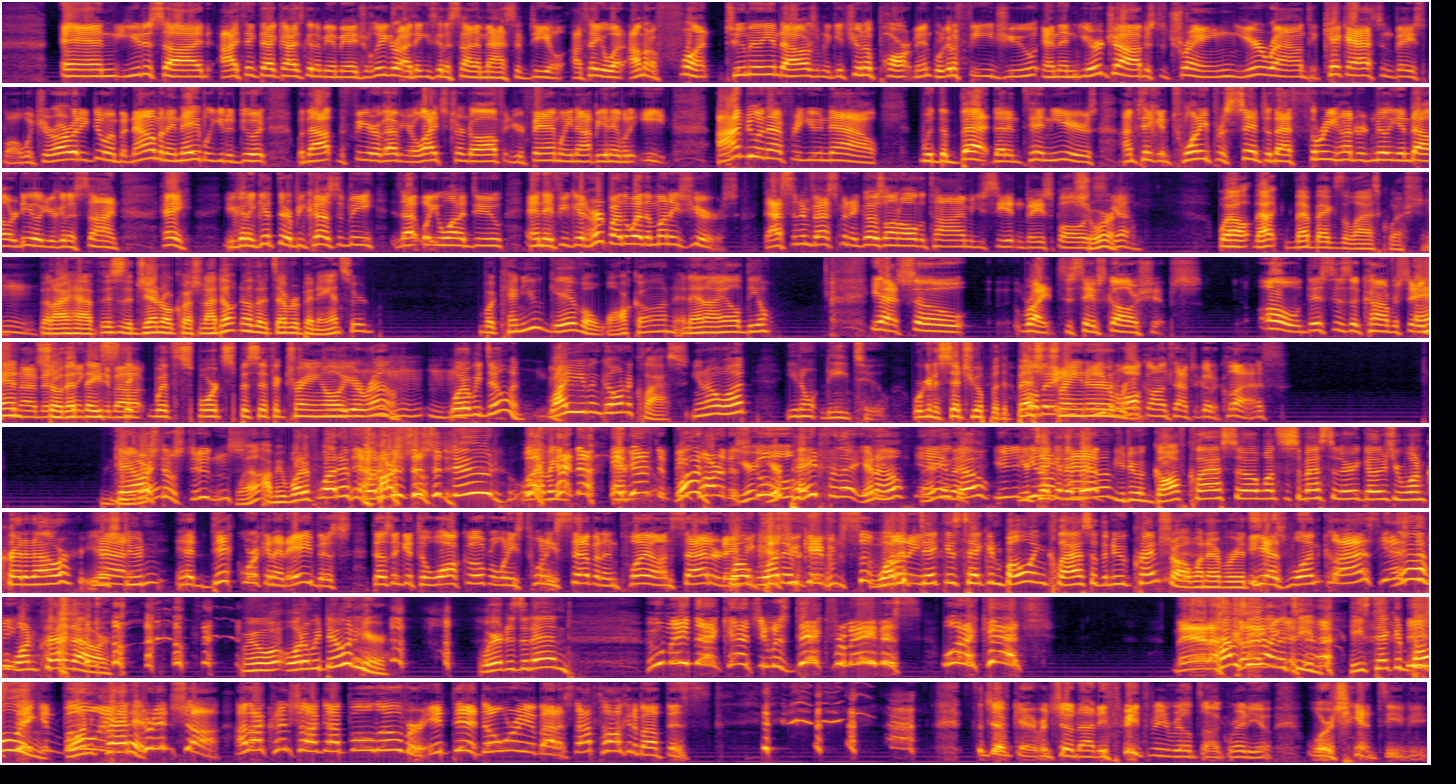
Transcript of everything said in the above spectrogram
and you decide, I think that guy's going to be a major leaguer. I think he's going to sign a massive deal. I'll tell you what, I'm going to front $2 million. I'm going to get you an apartment. We're going to feed you. And then your job is to train year round to kick ass in baseball, which you're already doing. But now I'm going to enable you to do it without the fear of having your lights turned off and your family not being able to eat. I'm doing that for you now with the bet that in 10 years, I'm taking 20% of that $300 million deal you're going to sign. Hey, you're going to get there because of me. Is that what you want to do? And if you get hurt, by the way, the money's yours. That's an investment. It goes on all the time. You see it in baseball. It's- Sure. yeah. Well, that that begs the last question Hmm. that I have. This is a general question. I don't know that it's ever been answered, but can you give a walk on an NIL deal? Yeah. So, right, to save scholarships. Oh, this is a conversation and I've been so that they thinking about. Mm-hmm, stick with sports specific training all year round. What are we doing? Why are you even going to class? You know what? You don't need to. We're going to set you up with the well, best e- trainer. Even walk-ons have to go to class. Do They are they? still students. Well, I mean, what if what if They what if it's just a dude? Well, I mean, no, you have to be what? part of the you're, school. You're paid for that, you know. Yeah, there you go. you- are you taking the have- minimum. You're doing golf class uh, once a semester. There you go. There's your one credit hour. You're yeah, a student. Yeah, Dick working at Avis doesn't get to walk over when he's 27 and play on Saturday Well, because what you gave him some money. What money. if Dick is taking bowling class at the new Crenshaw whenever it's he has one class. He has yeah to be, one credit hour? I mean, what are we doing here? Where does it end? Who made that catch? It was Dick from Avis. What a catch! Man, I'm How's he on the team? He's taking He's bowling. taking bowling One credit. Crenshaw. I thought Crenshaw got bowled over. It did. Don't worry about it. Stop talking about this. it's the Jeff Cameron Show, 93.3 Real Talk Radio, War Chant TV.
